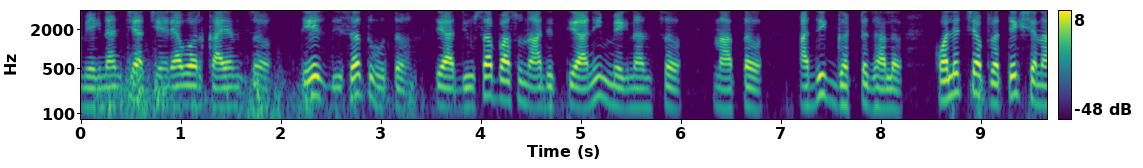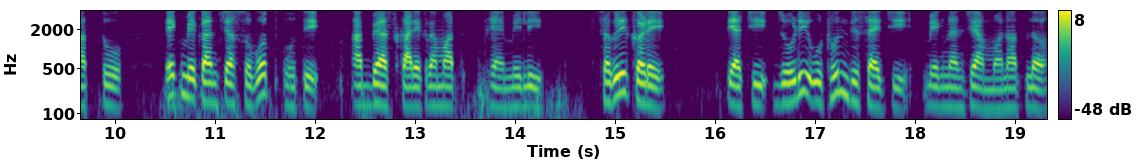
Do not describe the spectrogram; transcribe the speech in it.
मेघनांच्या चेहऱ्यावर कायमचं तेज दिसत होतं. त्या दिवसापासून आदित्य आणि मेघनांचं नातं अधिक घट्ट झालं. कॉलेजच्या प्रत्येक क्षणात तो एकमेकांच्या सोबत होते. अभ्यास कार्यक्रमात फॅमिली सगळीकडे त्याची जोडी उठून दिसायची. मेघनांच्या मनातलं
